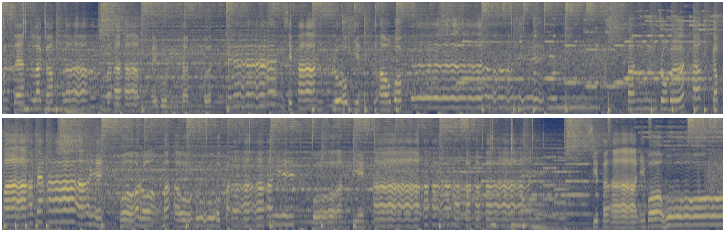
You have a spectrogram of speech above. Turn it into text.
มันแสนละกำลำบากให้บุญจันเบิดแห้งสิตานลูกกินเขาบอกเอ้ยอิ่มท่านเจ้าเบิดอักกับป่าแต่อายขอร้องมาเอาลูกไปก่อนที่อาย สิตายบ่ฮู้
